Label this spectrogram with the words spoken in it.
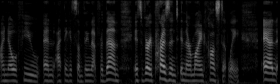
I know a few, and I think it's something that for them, it's very present in their mind constantly. And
